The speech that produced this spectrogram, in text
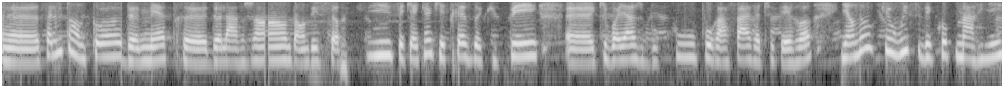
Euh, ça lui tente pas de mettre euh, de l'argent dans des sorties. C'est quelqu'un qui est très occupé, euh, qui voyage beaucoup pour affaires, etc. Il y en a que oui, c'est des couples mariés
